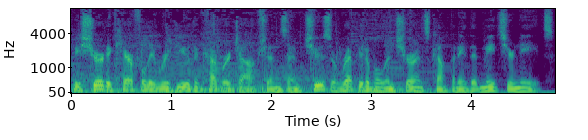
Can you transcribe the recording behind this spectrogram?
Be sure to carefully review the coverage options and choose a reputable insurance company that meets your needs.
